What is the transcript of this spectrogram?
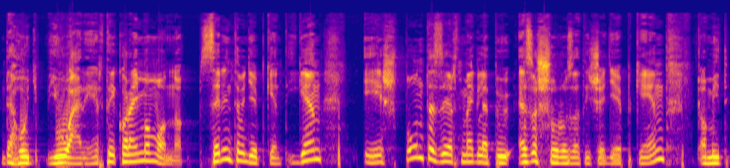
De hogy jó ár értékarányban vannak? Szerintem egyébként igen, és pont ezért meglepő ez a sorozat is egyébként, amit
